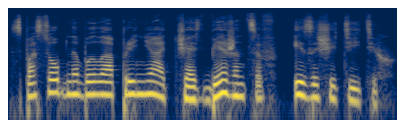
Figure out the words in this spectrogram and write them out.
способна была принять часть беженцев и защитить их.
